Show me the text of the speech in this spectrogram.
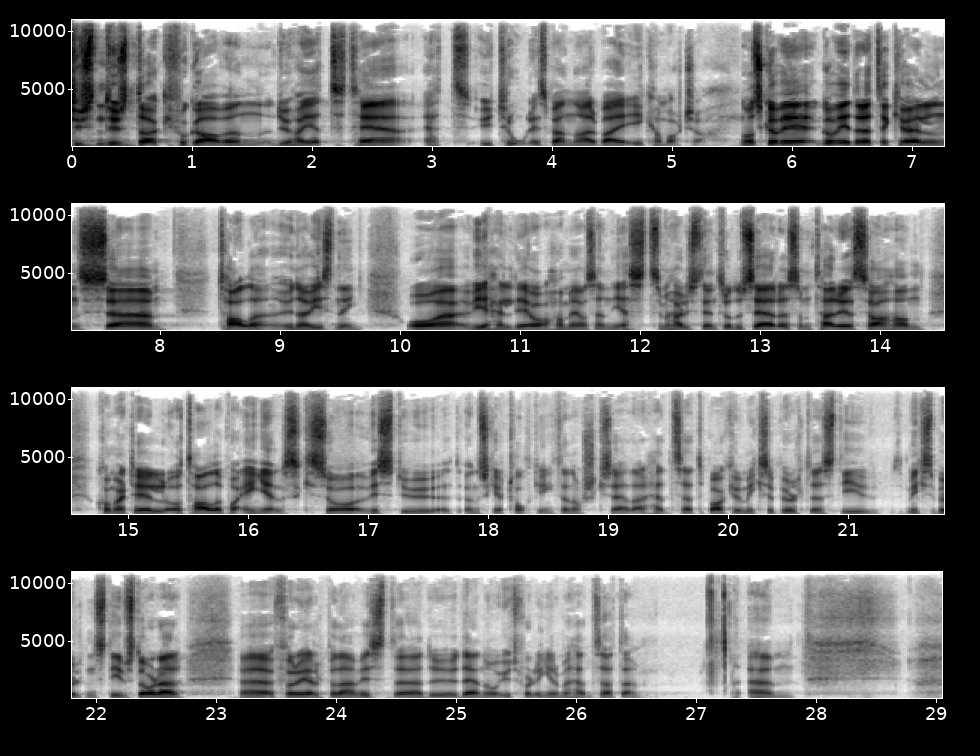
Tusen, tusen takk for gaven du har gitt til et utrolig spennende arbeid i Kambodsja. Nå skal vi gå videre til kveldens eh, tale, undervisning. Og eh, vi er heldige å ha med oss en gjest som jeg har lyst til å introdusere. Som Terje sa, han kommer til å tale på engelsk. Så hvis du ønsker tolking til norsk, så er det headset bak ved miksepulten. Steve. Steve står der eh, for å hjelpe deg hvis det, det er noen utfordringer med headsetet. Um,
